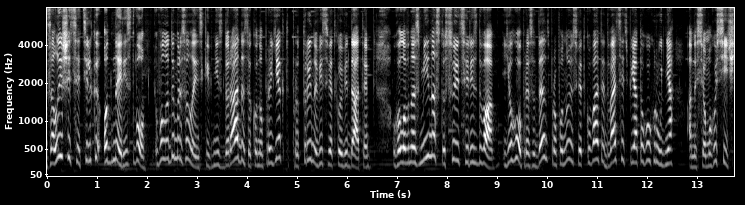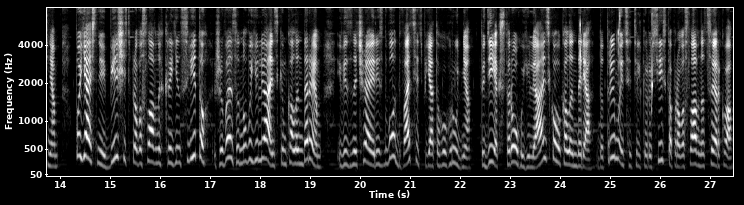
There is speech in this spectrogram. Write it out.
Залишиться тільки одне різдво. Володимир Зеленський вніс до ради законопроєкт про три нові святкові дати. Головна зміна стосується Різдва. Його президент пропонує святкувати 25 грудня, а не 7 січня. Пояснює, більшість православних країн світу живе за новоюліанським календарем і відзначає Різдво 25 грудня, тоді як старого юліанського календаря дотримується тільки Російська православна церква.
